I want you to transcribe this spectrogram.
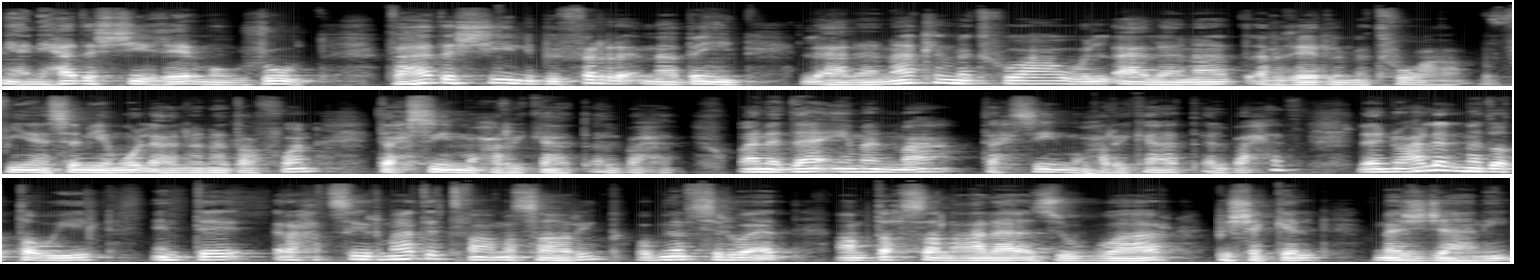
يعني هذا الشيء غير موجود. فهذا الشيء اللي بيفرق ما بين الإعلانات المدفوعة والإعلانات الغير المدفوعة. فينا نسميها مو الإعلانات عفوا تحسين محركات البحث. وأنا دائما مع تحسين محركات البحث لأنه على المدى الطويل أنت راح تصير ما تدفع مصاري وبنفس الوقت عم تحصل على زوار بشكل مجاني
